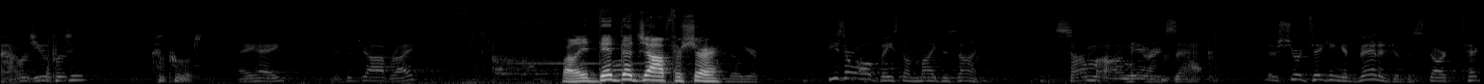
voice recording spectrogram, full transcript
how would you put it? Kaput. Hey, hey, did the job, right? Well, it did the job for sure. These are all based on my designs. Some are near exact. They're sure taking advantage of the Stark Tech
